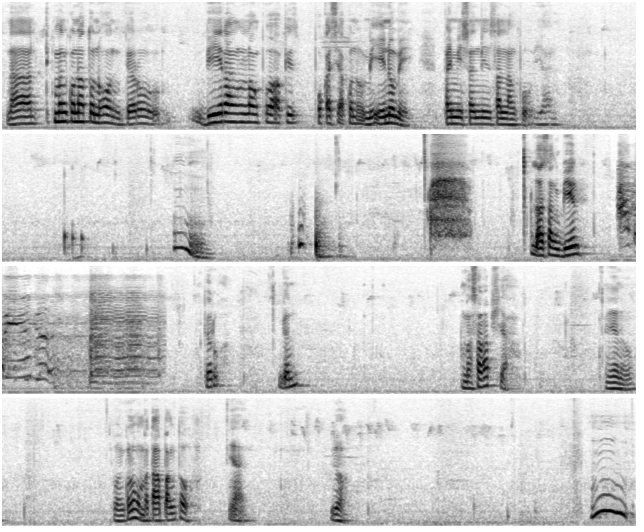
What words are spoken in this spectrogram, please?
na tikman ko na to noon pero birang lang po, aki, po kasi ako na umiinom eh. Paminsan-minsan lang po yan. Hmm. Ah, lasang beer. Pero gan masarap siya ayan o oh. Tuwan ko lang matapang to yan Yeah. Mm.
